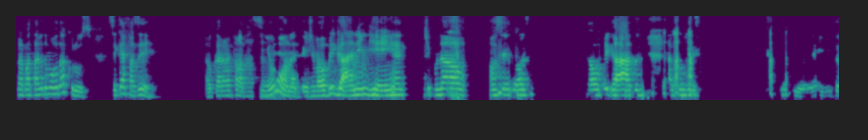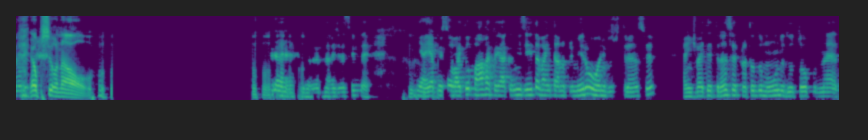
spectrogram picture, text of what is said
a Batalha do Morro da Cruz. Você quer fazer? Aí o cara vai falar sim ou não, né? Porque a gente não vai obrigar ninguém a, tipo, não, você agora está obrigado a conversar então... É opcional. É, na verdade, essa é ideia. E aí a pessoa vai topar, vai pegar a camiseta, vai entrar no primeiro ônibus de transfer. A gente vai ter transfer para todo mundo, do topo, né,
